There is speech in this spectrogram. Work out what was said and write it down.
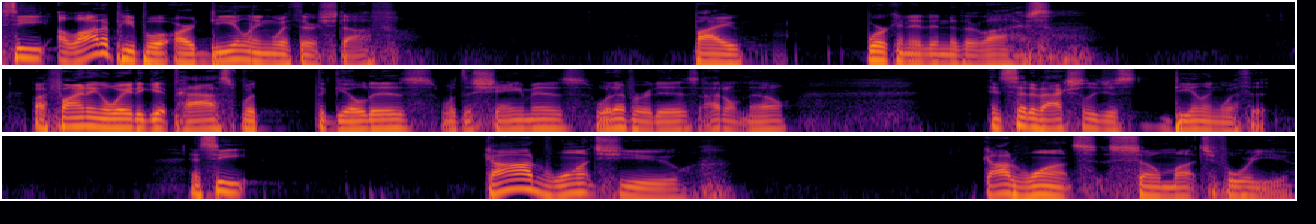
See, a lot of people are dealing with their stuff by working it into their lives by finding a way to get past what the guilt is, what the shame is, whatever it is, I don't know, instead of actually just dealing with it. And see, God wants you, God wants so much for you.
